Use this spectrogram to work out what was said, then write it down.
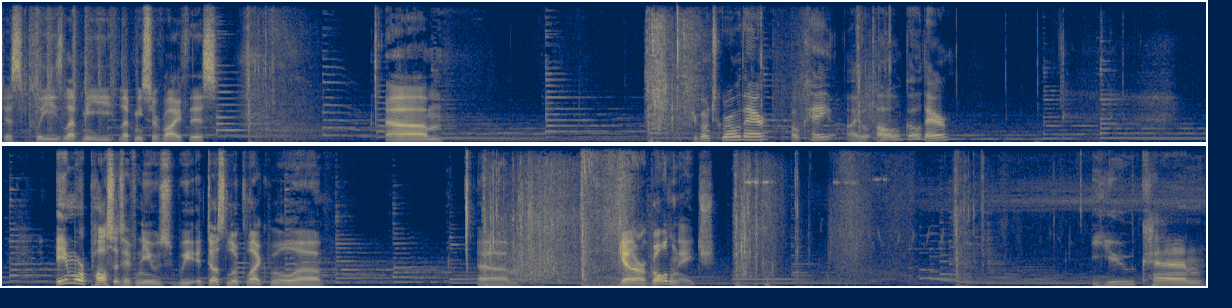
Just please let me let me survive this. Um, you're going to grow there? Okay, I'll, I'll go there. In more positive news, we it does look like we'll uh, um, get our golden age. You can.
